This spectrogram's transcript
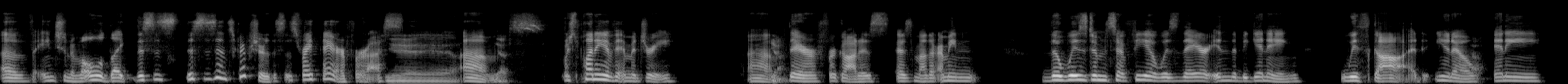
of ancient of old. Like this is this is in scripture. This is right there for us. Yeah, yeah, yeah. Um yes. there's plenty of imagery um Yeah. there for God as as mother. I mean, the wisdom Sophia was there in the beginning with God. You know, Yeah. any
